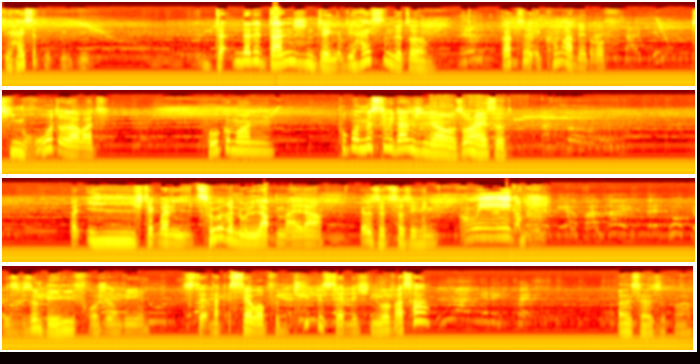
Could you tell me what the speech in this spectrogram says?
wie heißt das? Da, das Dungeon-Ding, wie heißt denn das? Gott, ich komme gerade nicht drauf. Team Rot oder was? Pokémon, Pokémon Mystery Dungeon, ja, so heißt es. Und ich steck meine Zunge du Lappen, Alter. Ja, setzt das hier hin. Das ist wie so ein Babyfrosch irgendwie. Ist der, was ist der überhaupt für ein Typ? Ist der nicht nur Wasser? Das ist ja super.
